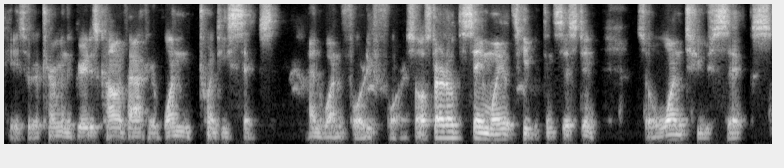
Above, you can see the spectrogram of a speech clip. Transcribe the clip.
Okay, so determine the greatest common factor of 126 and 144. So I'll start out the same way. Let's keep it consistent. So 126.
